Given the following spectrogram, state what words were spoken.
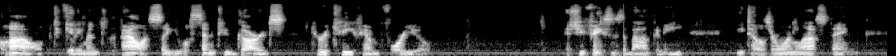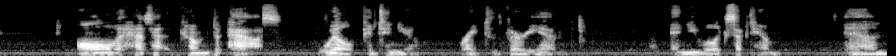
allow to get him into the palace, so you will send two guards to retrieve him for you. As she faces the balcony, he tells her one last thing. All that has come to pass will continue right to the very end, and you will accept him, and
